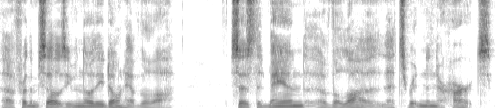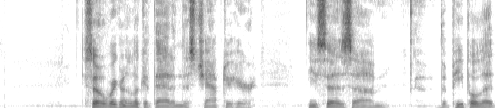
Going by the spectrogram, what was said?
uh, for themselves, even though they don't have the law. It says the demand of the law, that's written in their hearts. So we're going to look at that in this chapter here. He says um, the people that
